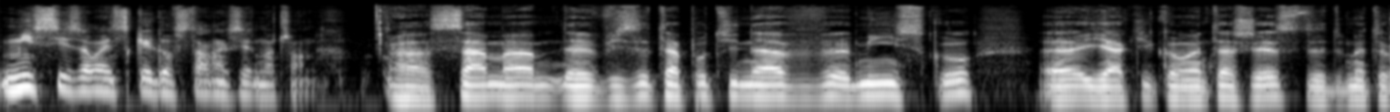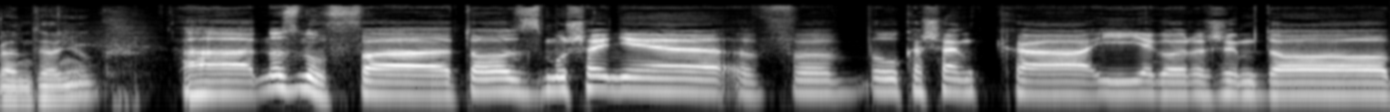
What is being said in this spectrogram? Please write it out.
misji Załańskiego w Stanach Zjednoczonych. A sama e, wizyta Putina w Mińsku, e, jaki komentarz jest, Dmytro Antoniuk? No znów, to zmuszenie Łukaszenka i jego reżim do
